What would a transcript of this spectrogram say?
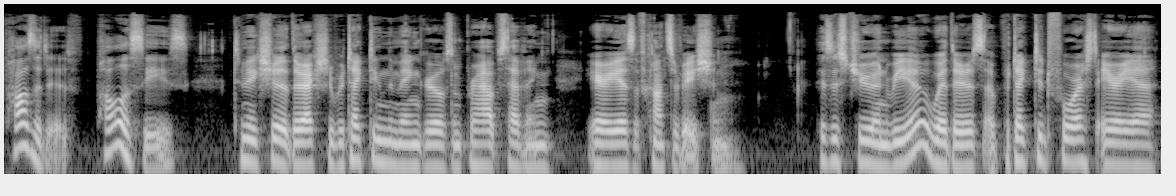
positive policies to make sure that they're actually protecting the mangroves and perhaps having areas of conservation. This is true in Rio, where there's a protected forest area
